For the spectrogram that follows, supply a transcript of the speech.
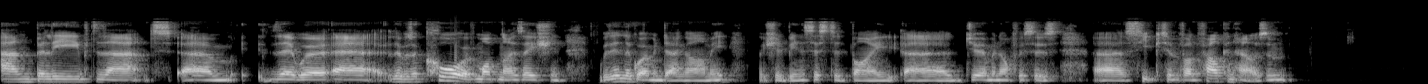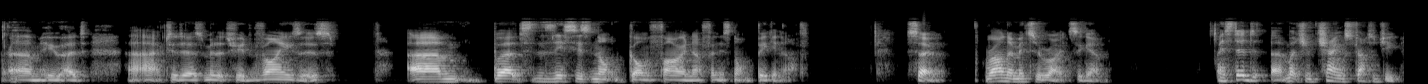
and believed that um, there were uh, there was a core of modernization within the Kuomintang army, which had been assisted by uh, German officers uh, Siechten von Falkenhausen, um, who had uh, acted as military advisors. Um, but this has not gone far enough and it's not big enough. So, Rana Mitter writes again. Instead, uh, much of Chiang's strategy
